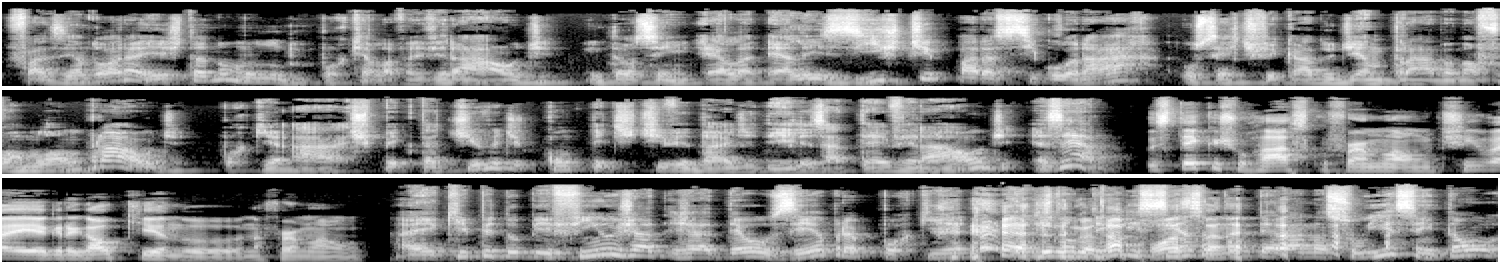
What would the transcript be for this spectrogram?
fazendo hora extra no mundo, porque ela vai virar Audi. Então, assim, ela, ela existe para segurar o certificado de entrada na Fórmula 1 para Audi porque a expectativa de competitividade deles até virar Audi é zero. O steak e churrasco Fórmula 1 Team vai agregar o que na Fórmula 1? A equipe do Bifinho já, já deu zebra, porque eles não têm licença né? para operar na Suíça, então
